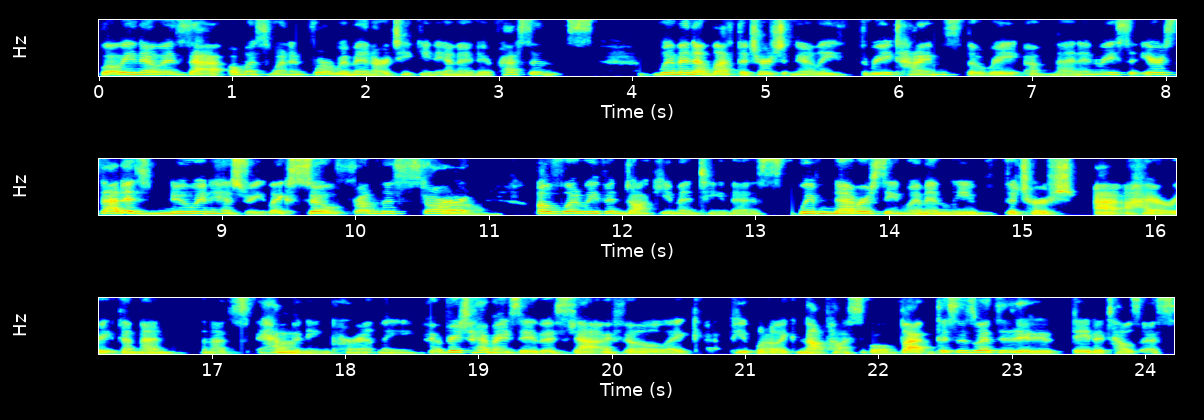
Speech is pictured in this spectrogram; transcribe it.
what we know is that almost one in four women are taking antidepressants women have left the church at nearly three times the rate of men in recent years. That is new in history. Like, so from the start wow. of when we've been documenting this, we've never seen women leave the church at a higher rate than men. And that's hmm. happening currently. Every time I say this stat, I feel like people are like, not possible. But this is what the data, data tells us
